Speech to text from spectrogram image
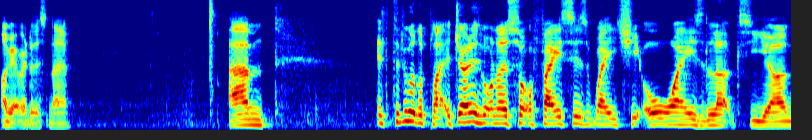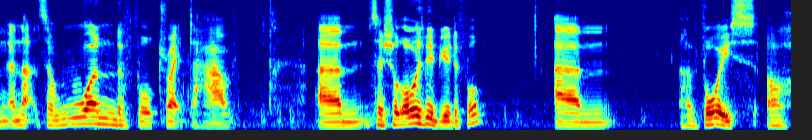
I'll get rid of this now. Um, it's difficult to play. Jona's got one of those sort of faces where she always looks young, and that's a wonderful trait to have. Um, so she'll always be beautiful. Um, her voice, oh,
